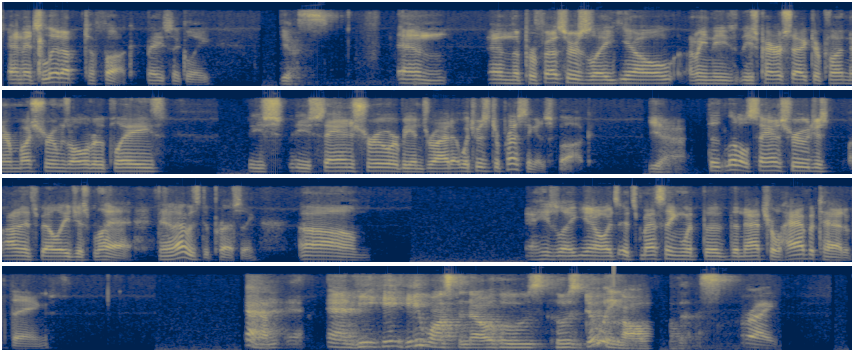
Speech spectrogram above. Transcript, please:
and it's lit up to fuck, basically. Yes. And and the professor's like, you know, I mean these these parasect are planting their mushrooms all over the place. These these Sandshrew are being dried up, which was depressing as fuck. Yeah. The little Sandshrew just on its belly, just blah, and that was depressing. Um, and he's like, you know, it's it's messing with the the natural habitat of things. Yeah. And he, he, he wants to know who's who's doing all of this. Right.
